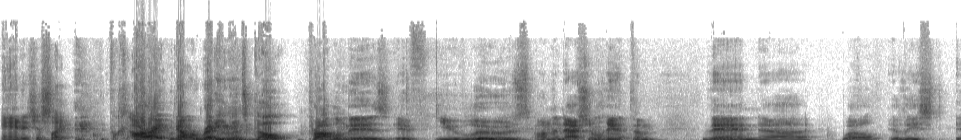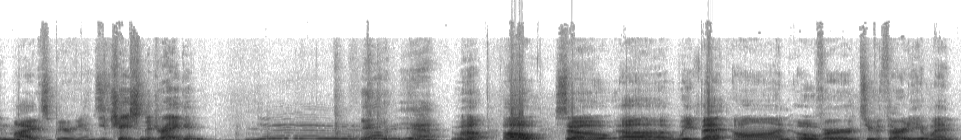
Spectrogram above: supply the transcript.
And it's just like, all right, now we're ready. Let's go. Problem is, if you lose on the national anthem, then, uh, well, at least in my experience, You chasing the dragon? Yeah, yeah. Yeah. Well, oh, so uh, we bet on over two thirty. It went,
